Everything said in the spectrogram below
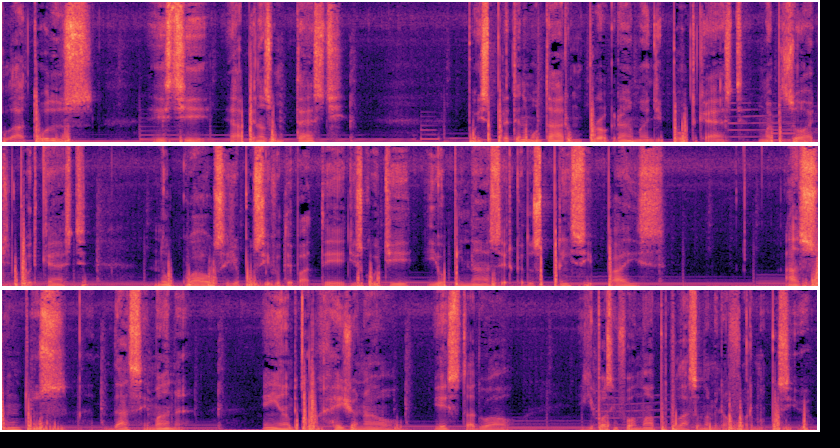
Olá a todos, este é apenas um teste, pois pretendo montar um programa de podcast, um episódio de podcast, no qual seja possível debater, discutir e opinar acerca dos principais assuntos da semana em âmbito regional, estadual e que possa informar a população da melhor forma possível.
